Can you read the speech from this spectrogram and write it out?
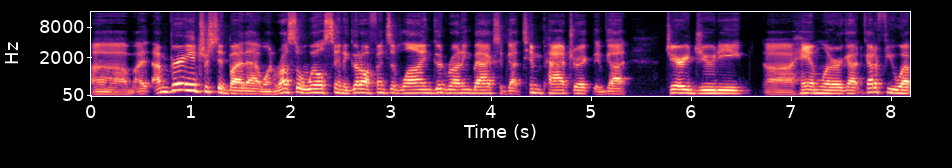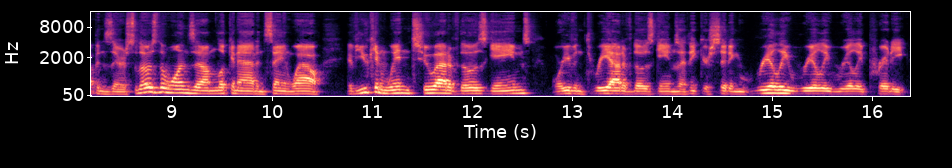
um, I, am very interested by that one. Russell Wilson, a good offensive line, good running backs. They've got Tim Patrick. They've got Jerry Jeudy, uh, Hamler. Got got a few weapons there. So those are the ones that I'm looking at and saying, wow, if you can win two out of those games or even three out of those games, I think you're sitting really, really, really pretty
